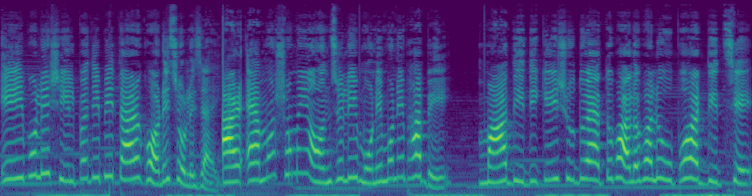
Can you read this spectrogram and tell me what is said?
এই বলে শিল্পাদেবী তার ঘরে চলে যায়। আর এমন সময় অঞ্জলি মনে মনে ভাবে মা দিদিকেই শুধু এত ভালো ভালো উপহার দিচ্ছে।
